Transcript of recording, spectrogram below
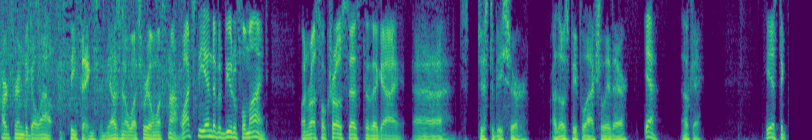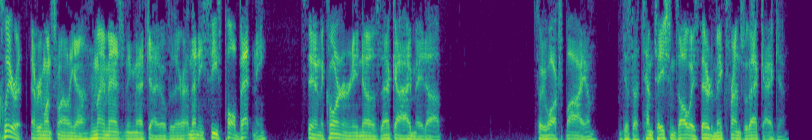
Hard for him to go out and see things, and he doesn't know what's real and what's not. Watch the end of A Beautiful Mind when Russell Crowe says to the guy, uh, just, just to be sure, are those people actually there? Yeah. Okay. He has to clear it every once in a while. Go, am I imagining that guy over there? And then he sees Paul Bettany standing in the corner, and he knows that guy I made up. So he walks by him because the temptation's always there to make friends with that guy again.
